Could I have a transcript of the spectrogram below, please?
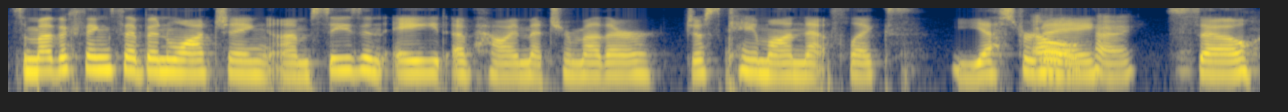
Some other things I've been watching. Um, season eight of How I Met Your Mother just came on Netflix yesterday. Oh, okay. So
